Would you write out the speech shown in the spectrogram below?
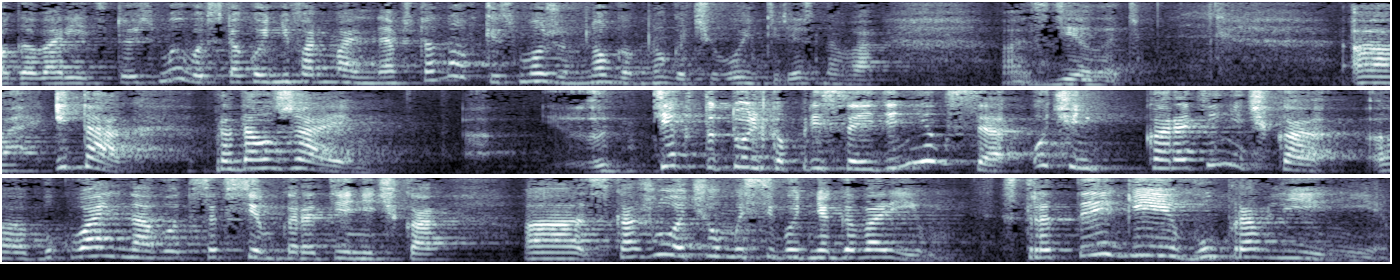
поговорить. То есть мы вот в такой неформальной обстановке сможем много-много чего интересного а, сделать. А, итак, продолжаем. Те, кто только присоединился, очень коротенечко, а, буквально вот совсем коротенечко, скажу, о чем мы сегодня говорим – Стратегии в управлении.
